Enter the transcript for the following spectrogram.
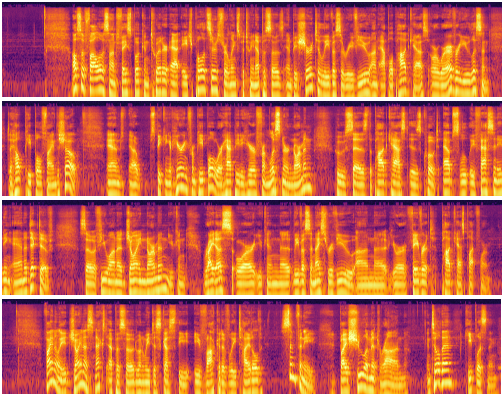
Also, follow us on Facebook and Twitter at H Pulitzers for links between episodes, and be sure to leave us a review on Apple Podcasts or wherever you listen to help people find the show. And uh, speaking of hearing from people, we're happy to hear from listener Norman, who says the podcast is, quote, absolutely fascinating and addictive. So if you want to join Norman, you can write us or you can uh, leave us a nice review on uh, your favorite podcast platform. Finally, join us next episode when we discuss the evocatively titled Symphony by Shulamit Ran. Until then, keep listening.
